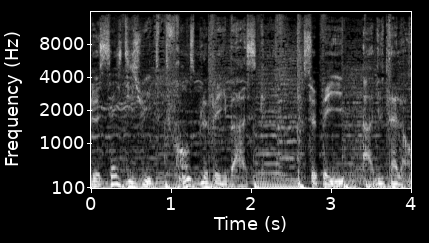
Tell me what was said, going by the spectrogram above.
Le 16-18, France Bleu Pays Basque. Ce pays a du talent.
